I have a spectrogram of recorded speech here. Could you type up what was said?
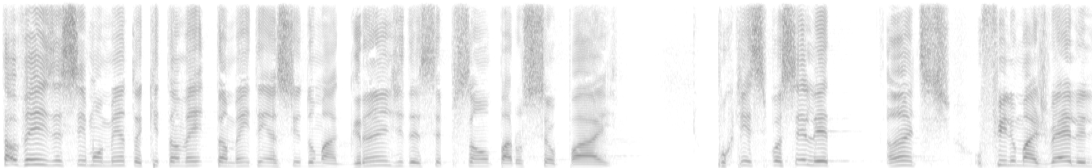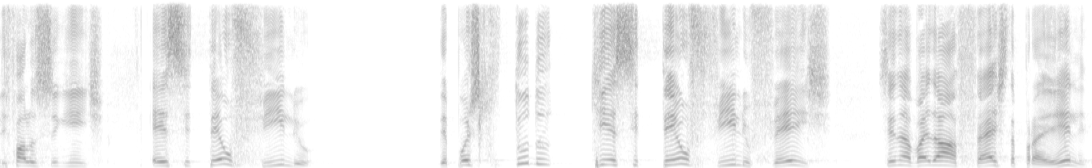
Talvez esse momento aqui também, também tenha sido uma grande decepção para o seu pai, porque se você ler antes o filho mais velho, ele fala o seguinte: esse teu filho, depois que tudo que esse teu filho fez, você ainda vai dar uma festa para ele?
